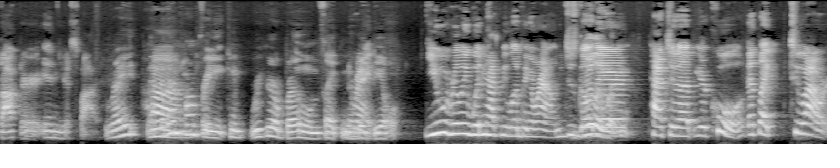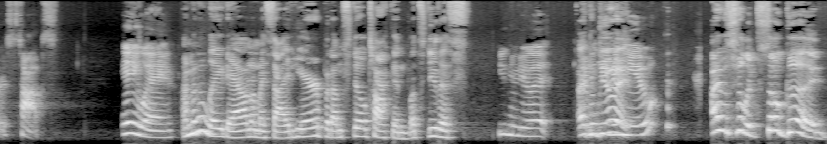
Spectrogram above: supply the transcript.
doctor in your spot? right, and Um, Madame Pomfrey can regrow bones like no Right. big deal. You really wouldn't have to be limping around. You just go Really there, wouldn't. patch it up. You're cool. That's like two hours tops. Anyway, I'm gonna lay down on my side here, but I'm still talking. Let's do this. you can do it. I can do it. you. I was feeling so good.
